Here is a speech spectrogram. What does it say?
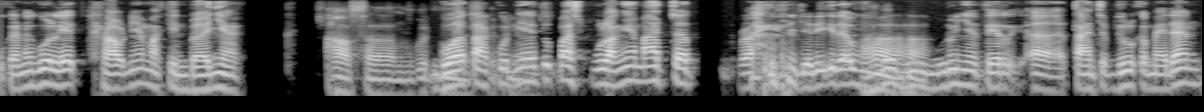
karena gue lihat crowdnya makin banyak. Awesome, good Gua news, good takutnya news. itu pas pulangnya macet, right? Jadi kita gua Haha, buru-buru nyetir uh, tancap dulu ke Medan,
